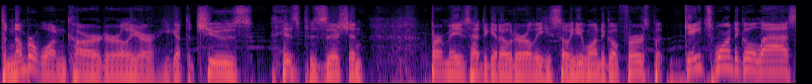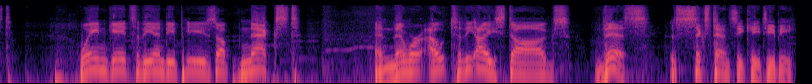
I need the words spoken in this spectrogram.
the number one card earlier. He got to choose his position. Bart Maves had to get out early, so he wanted to go first, but Gates wanted to go last. Wayne Gates of the NDP is up next. And then we're out to the Ice Dogs. This is 610 CKTB.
